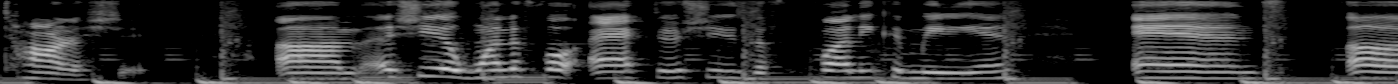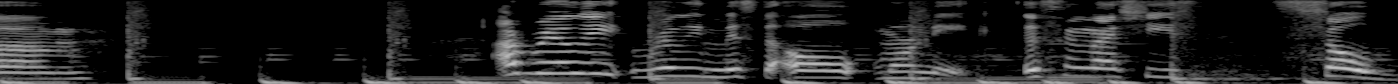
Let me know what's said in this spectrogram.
tarnished it. Um, she's a wonderful actor. She's a funny comedian, and um, I really, really miss the old Mo'Nique. It seems like she's so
